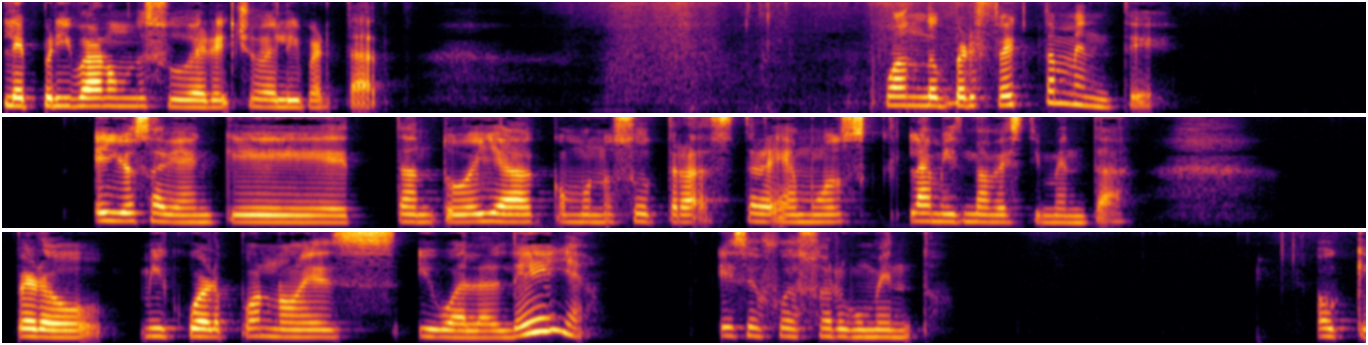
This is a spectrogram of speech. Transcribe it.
Le privaron de su derecho de libertad. Cuando perfectamente ellos sabían que tanto ella como nosotras traíamos la misma vestimenta, pero mi cuerpo no es igual al de ella. Ese fue su argumento. Ok,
